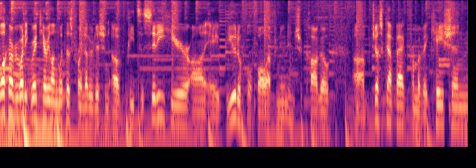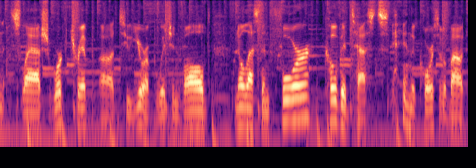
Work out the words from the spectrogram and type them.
Welcome, everybody. Great to have you along with us for another edition of Pizza City here on a beautiful fall afternoon in Chicago. Uh, just got back from a vacation slash work trip uh, to Europe, which involved no less than four COVID tests in the course of about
